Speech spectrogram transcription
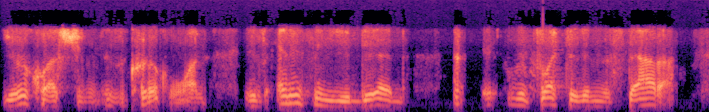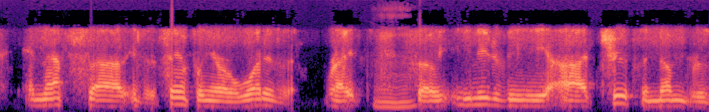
your question is a critical one. Is anything you did reflected in this data? And that's uh, is it sampling error? What is it? Right. So you need to be uh, truth in numbers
